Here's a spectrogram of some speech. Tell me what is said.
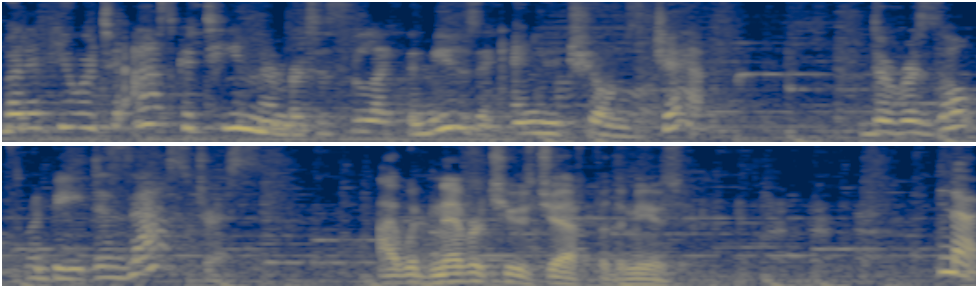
But if you were to ask a team member to select the music and you chose Jeff, the results would be disastrous. I would never choose Jeff for the music. No,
